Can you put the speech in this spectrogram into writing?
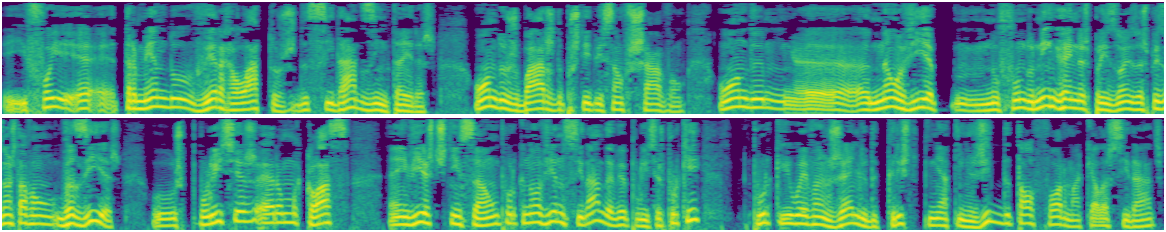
e foi uh, tremendo ver relatos de cidades inteiras onde os bares de prostituição fechavam, onde uh, não havia, no fundo, ninguém nas prisões, as prisões estavam vazias. Os polícias eram uma classe em vias de extinção porque não havia necessidade de haver polícias. Porquê? porque o Evangelho de Cristo tinha atingido de tal forma aquelas cidades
